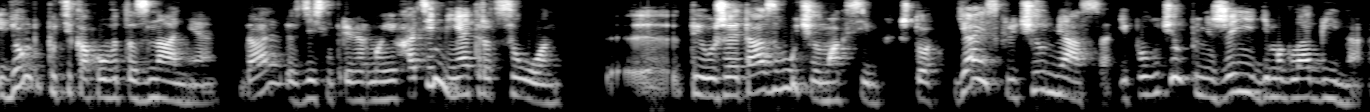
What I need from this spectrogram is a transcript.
идем по пути какого-то знания, да, здесь, например, мы хотим менять рацион, э, ты уже это озвучил, Максим, что я исключил мясо и получил понижение гемоглобина.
